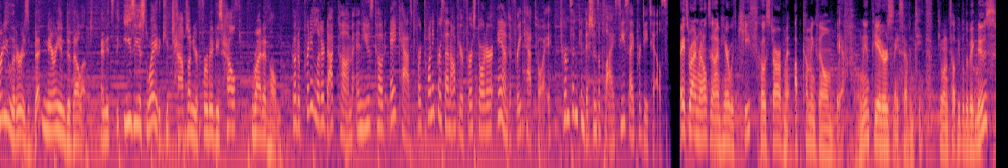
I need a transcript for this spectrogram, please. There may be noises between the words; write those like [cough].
Pretty Litter is veterinarian developed, and it's the easiest way to keep tabs on your fur baby's health right at home. Go to prettylitter.com and use code ACAST for 20% off your first order and a free cat toy. Terms and conditions apply. See site for details. Hey, it's Ryan Reynolds, and I'm here with Keith, co star of my upcoming film, If, only in theaters, May 17th. Do you want to tell people the big news?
